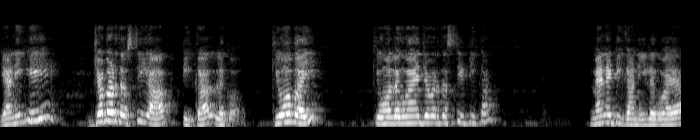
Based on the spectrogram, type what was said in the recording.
यानी कि ज़बरदस्ती आप टीका लगवाओ। क्यों भाई? क्यों लगवाएँ ज़बरदस्ती टीका? मैंने टीका नहीं लगवाया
